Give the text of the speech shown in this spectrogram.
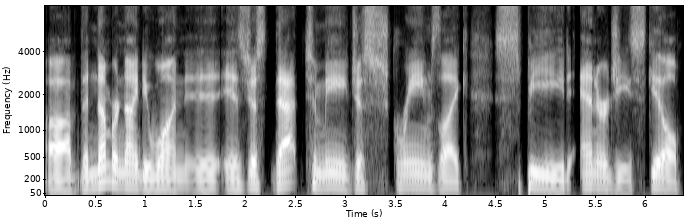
Uh, the number 91 is, is just that to me just screams like speed, energy, skill.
